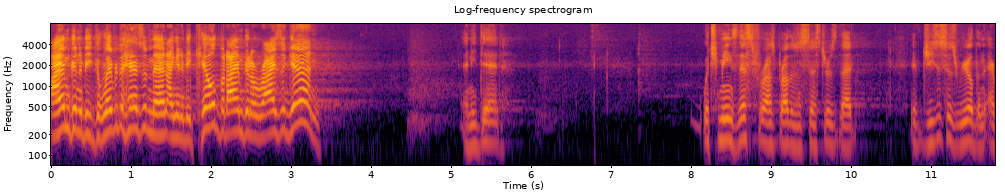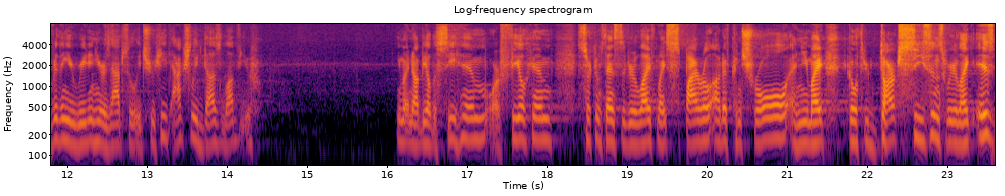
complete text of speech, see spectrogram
I am going to be delivered in the hands of men, I'm going to be killed, but I am going to rise again. And he did. Which means this for us, brothers and sisters, that if Jesus is real, then everything you read in here is absolutely true. He actually does love you. You might not be able to see him or feel him. Circumstances of your life might spiral out of control, and you might go through dark seasons where you're like, Is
